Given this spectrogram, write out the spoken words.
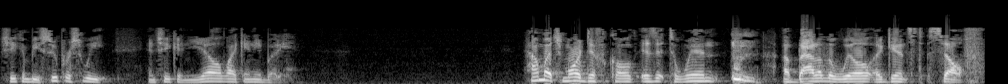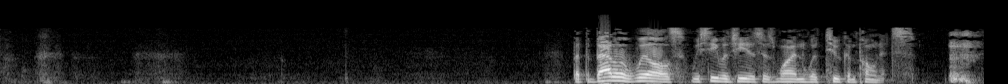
She can be super sweet and she can yell like anybody. How much more difficult is it to win a battle of the will against self? But the battle of wills we see with Jesus is one with two components.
